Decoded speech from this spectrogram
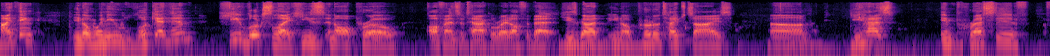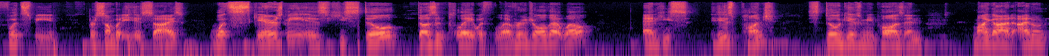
I think, you know, when you look at him, he looks like he's an all pro offensive tackle right off the bat. He's got, you know, prototype size. Um, he has impressive foot speed for somebody his size. What scares me is he still doesn't play with leverage all that well, and he's his punch still gives me pause. And my God, I don't.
